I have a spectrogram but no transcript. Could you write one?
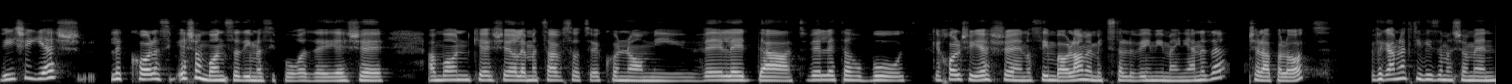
והיא שיש לכל הסיפור, יש המון צדדים לסיפור הזה, יש אה, המון קשר למצב סוציו-אקונומי ולדת ולתרבות. ככל שיש אה, נושאים בעולם הם מצטלבים עם העניין הזה של ההפלות. וגם לאקטיביזם השמן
